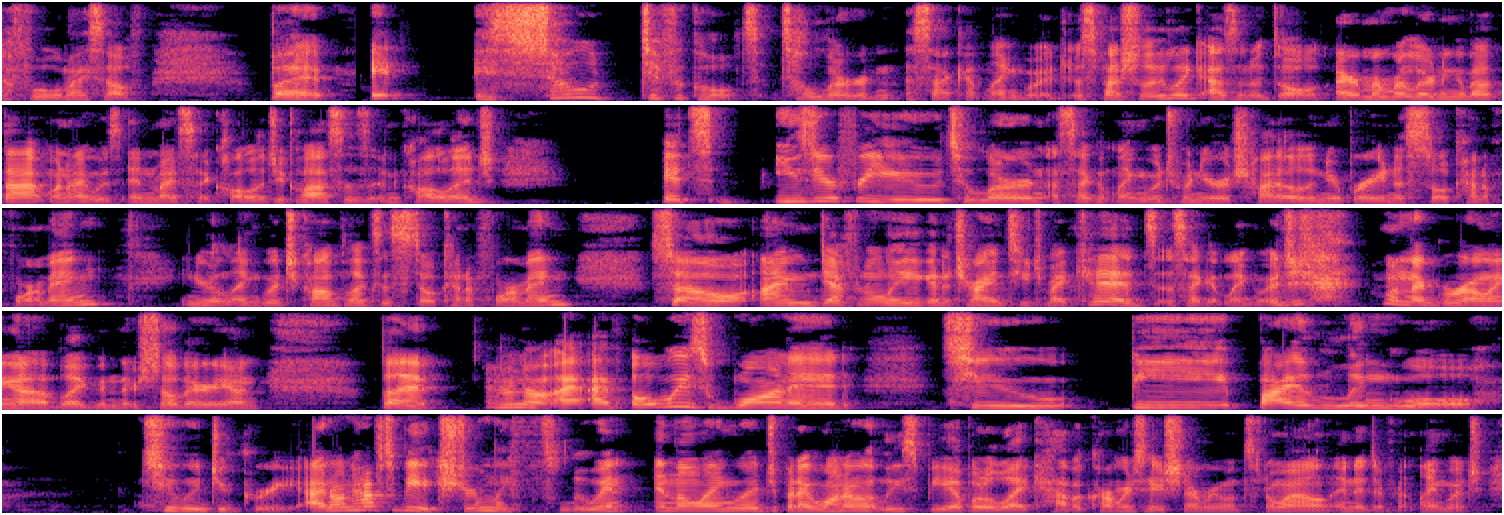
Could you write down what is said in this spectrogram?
a fool of myself. But it is so difficult to learn a second language, especially like as an adult. I remember learning about that when I was in my psychology classes in college. it's easier for you to learn a second language when you're a child and your brain is still kind of forming and your language complex is still kind of forming. So I'm definitely going to try and teach my kids a second language when they're growing up, like when they're still very young. But I don't know, I, I've always wanted to be bilingual to a degree. I don't have to be extremely fluent in the language, but I want to at least be able to like have a conversation every once in a while in a different language.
